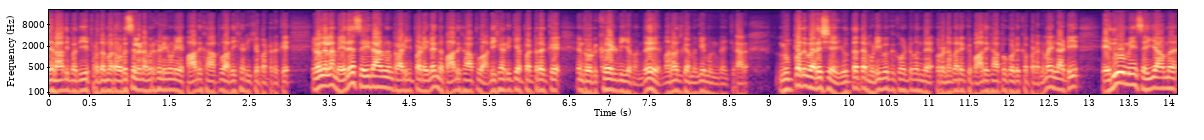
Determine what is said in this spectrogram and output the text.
ஜனாதிபதி பிரதமர் ஒரு சில நபர்களினுடைய பாதுகாப்பு அதிகரிக்கப்பட்டிருக்கு. இவங்கெல்லாம் எதை செய்தாங்கன்ற அடிப்படையில் இந்த பாதுகாப்பு அதிகரிக்கப்பட்டிருக்கு என்ற ஒரு கேள்வியை வந்து மனோஜ் கமகி முன்வைக்கிறார். முப்பது வருஷ யுத்தத்தை முடிவுக்கு கொண்டு வந்த ஒரு நபருக்கு பாதுகாப்பு கொடுக்கப்படணுமா? இல்லாட்டி எதுவுமே செய்யாம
